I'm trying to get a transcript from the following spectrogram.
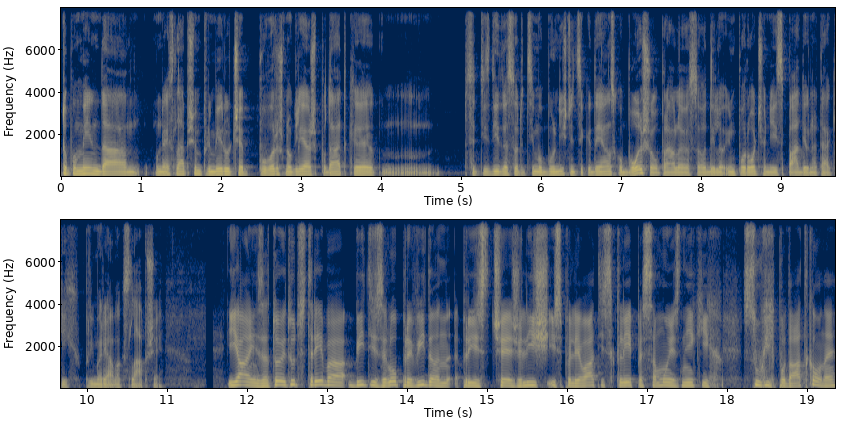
To pomeni, da v najslabšem primeru, če površno gledaš podatke, se ti zdi, da so recimo bolnišnice, ki dejansko boljše upravljajo svoje delo in poročanje izpadejo na takih primerjavah slabše. Ja, in zato je tudi treba biti zelo previden, pri, če želiš izpeljevati sklepe samo iz nekih suhih podatkov, ne?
